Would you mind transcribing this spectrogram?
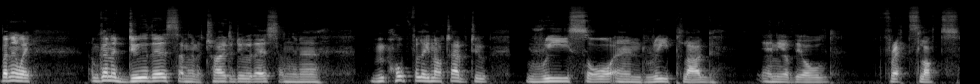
But anyway, I'm gonna do this, I'm gonna try to do this, I'm gonna hopefully not have to resaw and replug any of the old fret slots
